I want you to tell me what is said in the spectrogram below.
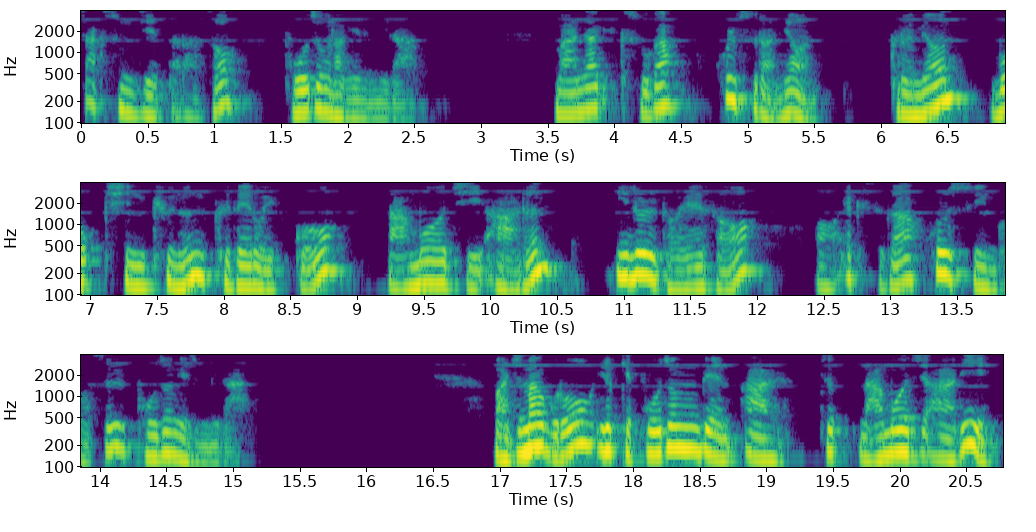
짝수인지에 따라서 보정을 하게 됩니다. 만약 x가 홀수라면 그러면 몫인 q는 그대로 있고 나머지 r은 1을 더해서 어, x가 홀수인 것을 보정해 줍니다. 마지막으로 이렇게 보정된 r, 즉 나머지 r이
